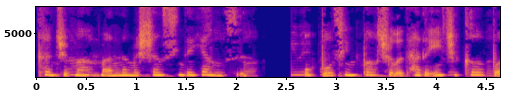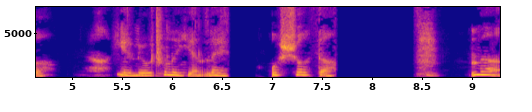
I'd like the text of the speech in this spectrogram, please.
看着妈妈那么伤心的样子，我不禁抱住了她的一只胳膊，也流出了眼泪。我说道：“那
